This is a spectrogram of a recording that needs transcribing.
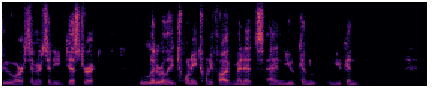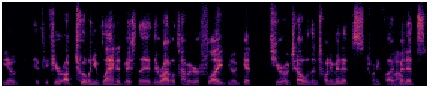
to our center city district literally 20 25 minutes and you can you can you know, if, if you're up to it when you've landed based on the, the arrival time of your flight, you know, get to your hotel within 20 minutes, 25 wow. minutes,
